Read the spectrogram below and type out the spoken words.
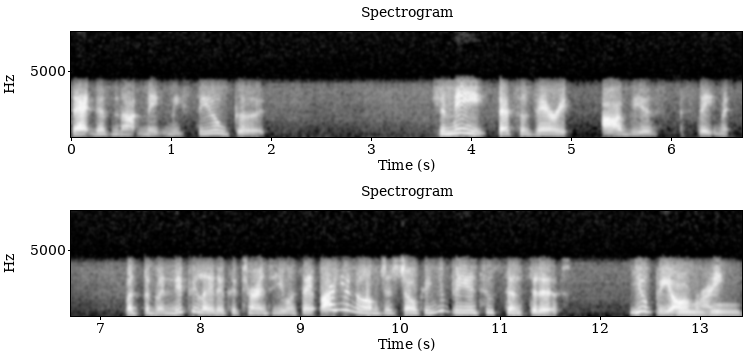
that does not make me feel good. To me, that's a very obvious statement. But the manipulator could turn to you and say, "Oh, you know, I'm just joking. You're being too sensitive. You'll be all mm-hmm. right."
